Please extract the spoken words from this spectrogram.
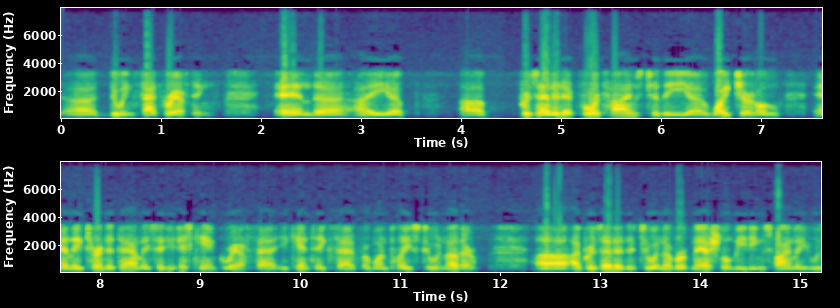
uh, doing fat grafting, and uh, I uh, uh, presented it four times to the uh, White Journal, and they turned it down. They said, "You just can't graft fat. You can't take fat from one place to another." Uh, I presented it to a number of national meetings. Finally, it was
